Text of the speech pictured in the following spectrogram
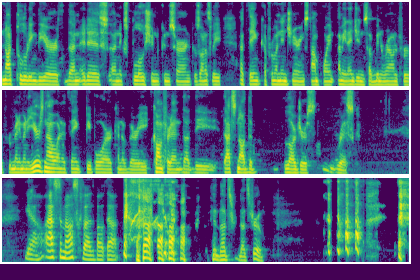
not polluting the earth than it is an explosion concern. Because honestly, I think uh, from an engineering standpoint, I mean, engines have been around for, for many, many years now. And I think people are kind of very confident that the that's not the largest risk. Yeah, ask the Moskva about that. that's that's true.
